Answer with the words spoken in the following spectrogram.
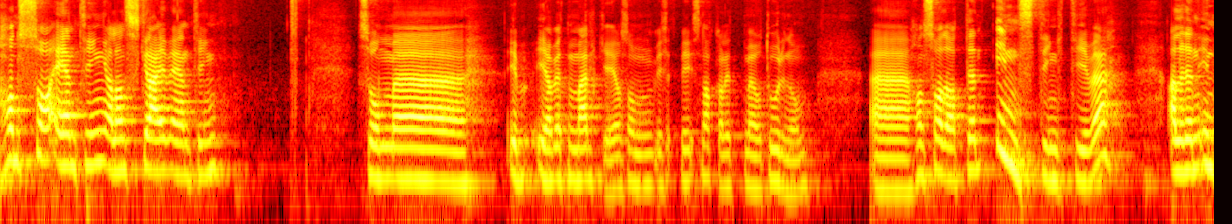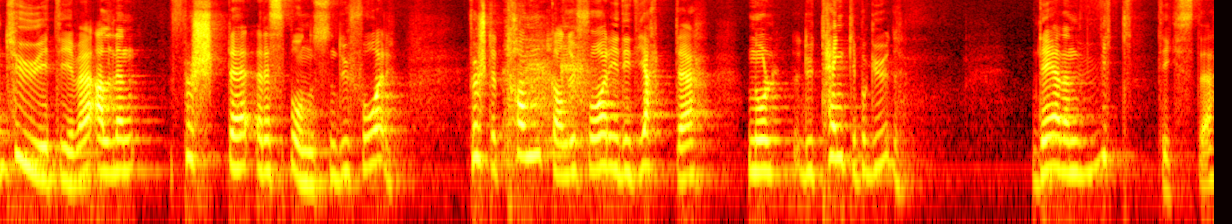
han sa én ting, eller han skrev én ting, som jeg, har bitt meg merke i, og som vi, snakka litt med Torunn om. Han sa det at den instinktive, eller den intuitive, eller den første responsen du får, første tankene du får i ditt hjerte når du tenker på Gud, det er den viktigste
